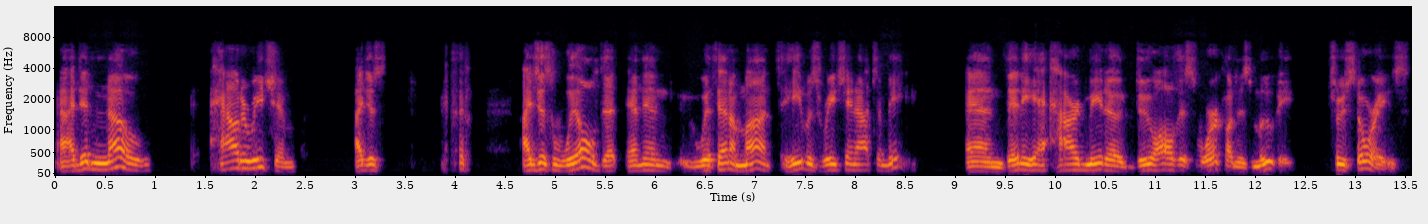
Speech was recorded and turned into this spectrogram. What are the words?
And I didn't know how to reach him. I just I just willed it and then within a month he was reaching out to me. And then he hired me to do all this work on his movie, True Stories.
